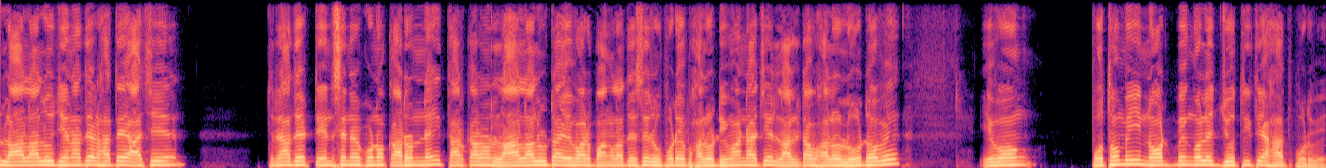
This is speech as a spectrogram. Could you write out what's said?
লাল আলু যেনাদের হাতে আছে, তেনাদের টেনশনের কোনো কারণ নেই। তার কারণ লাল আলুটা এবার বাংলাদেশের উপরে ভালো ডিমান্ড আছে, লালটা ভালো লোড হবে। এবং প্রথমেই নর্থ বেঙ্গলের জ্যোতিতে হাত পড়বে।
